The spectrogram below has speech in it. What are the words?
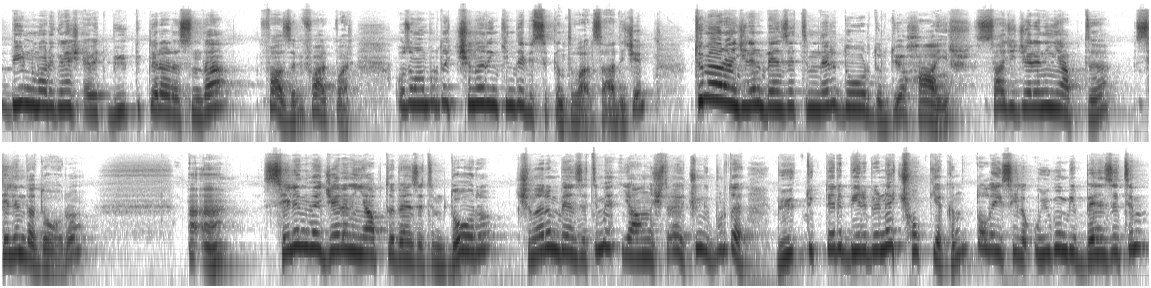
1 numara güneş evet büyüklükleri arasında fazla bir fark var. O zaman burada Çınar'ınkinde bir sıkıntı var sadece. Tüm öğrencilerin benzetimleri doğrudur diyor. Hayır. Sadece Ceren'in yaptığı Selin de doğru. Aa, Selin ve Ceren'in yaptığı benzetim doğru. Çınar'ın benzetimi yanlıştır. Evet çünkü burada büyüklükleri birbirine çok yakın. Dolayısıyla uygun bir benzetim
